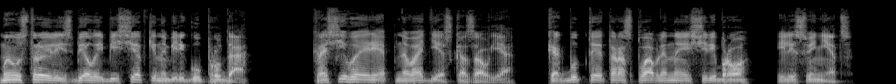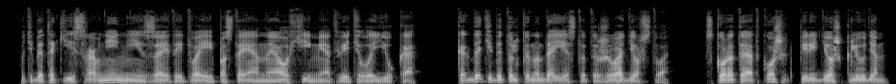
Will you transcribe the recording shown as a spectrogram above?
Мы устроились в белой беседке на берегу пруда. «Красивая рябь на воде», — сказал я. «Как будто это расплавленное серебро или свинец». «У тебя такие сравнения из-за этой твоей постоянной алхимии», — ответила Юка. «Когда тебе только надоест это живодерство? Скоро ты от кошек перейдешь к людям».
